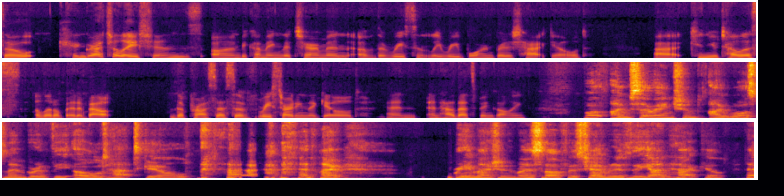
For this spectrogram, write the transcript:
So, congratulations on becoming the chairman of the recently reborn British Hat Guild. Uh, can you tell us a little bit about the process of restarting the guild and, and how that's been going? Well, I'm so ancient. I was member of the Old Hat Guild, and I reimagined myself as chairman of the Young Hat Guild. No,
